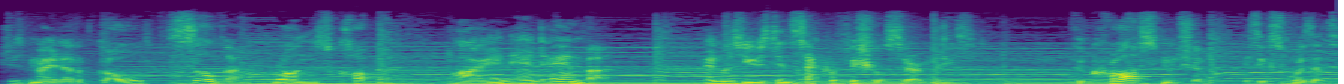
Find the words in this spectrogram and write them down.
which is made out of gold, silver, bronze, copper, iron, and amber, and was used in sacrificial ceremonies. The craftsmanship is exquisite.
